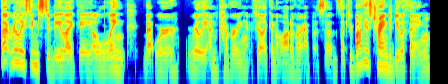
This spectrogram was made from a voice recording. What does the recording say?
That really seems to be like a, a, link that we're really uncovering, I feel like, in a lot of our episodes. Like your body is trying to do a thing.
